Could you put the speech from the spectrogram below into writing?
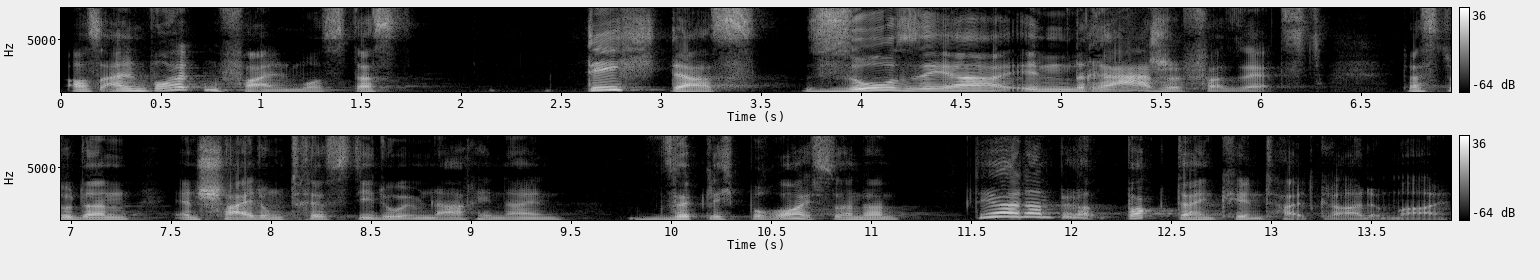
aus allen Wolken fallen musst, dass dich das so sehr in Rage versetzt, dass du dann Entscheidungen triffst, die du im Nachhinein wirklich bereust, sondern ja, dann bockt dein Kind halt gerade mal.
